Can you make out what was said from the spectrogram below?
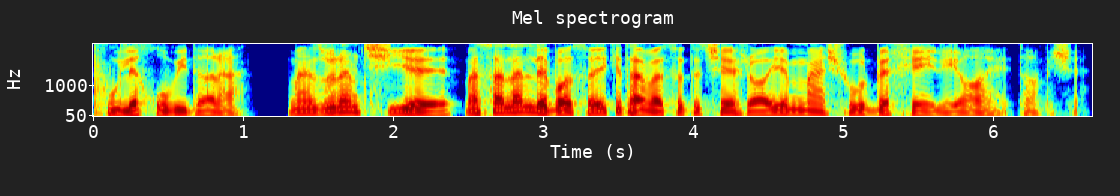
پول خوبی دارن. منظورم چیه؟ مثلا لباس هایی که توسط چهره های مشهور به خیری اهدا میشه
